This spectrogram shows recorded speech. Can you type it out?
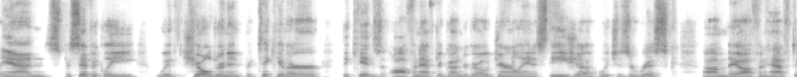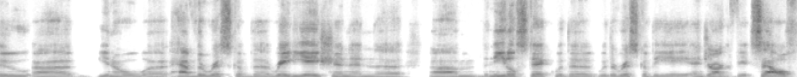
and specifically with children in particular, the kids often have to undergo general anesthesia, which is a risk. Um, they often have to, uh, you know, uh, have the risk of the radiation and the um, the needle stick with the with the risk of the angiography itself.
